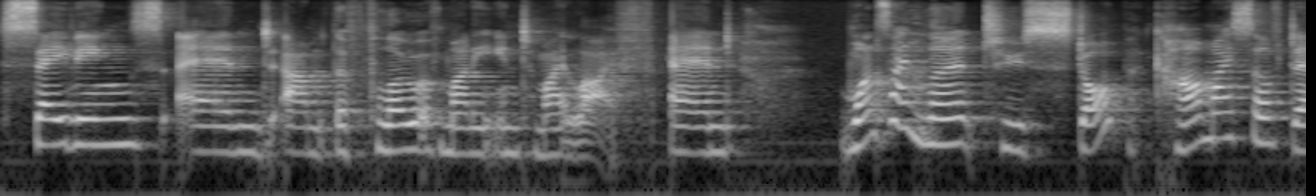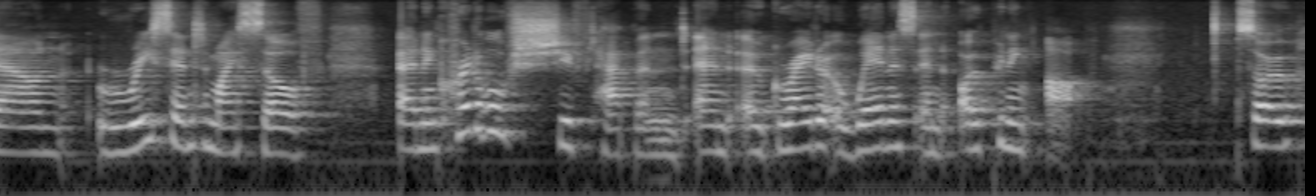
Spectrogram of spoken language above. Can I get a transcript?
savings and um, the flow of money into my life. And once I learned to stop, calm myself down, recenter myself, an incredible shift happened and a greater awareness and opening up. So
